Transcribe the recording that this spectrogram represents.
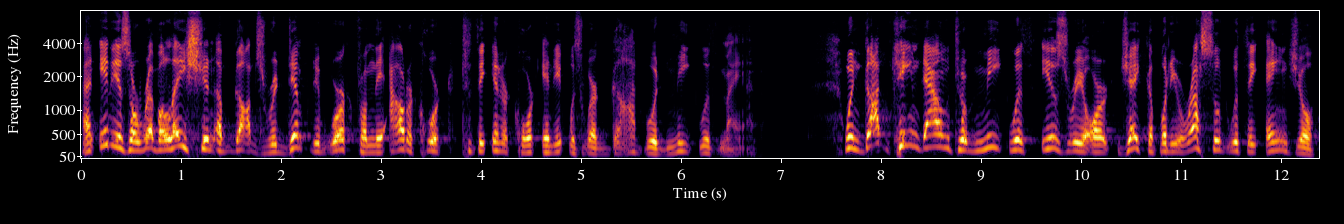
And it is a revelation of God's redemptive work from the outer court to the inner court, and it was where God would meet with man. When God came down to meet with Israel or Jacob, when he wrestled with the angel,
